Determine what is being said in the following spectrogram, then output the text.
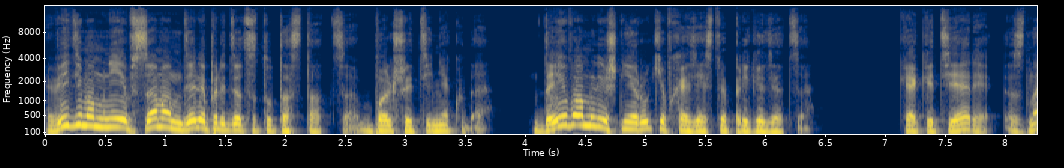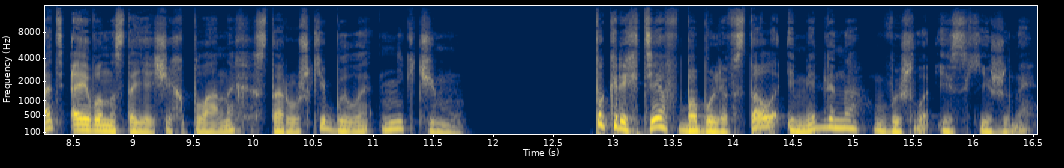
«Видимо, мне и в самом деле придется тут остаться, больше идти некуда. Да и вам лишние руки в хозяйстве пригодятся». Как и Тиаре, знать о его настоящих планах старушке было ни к чему. Покряхтев, бабуля встала и медленно вышла из хижины.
